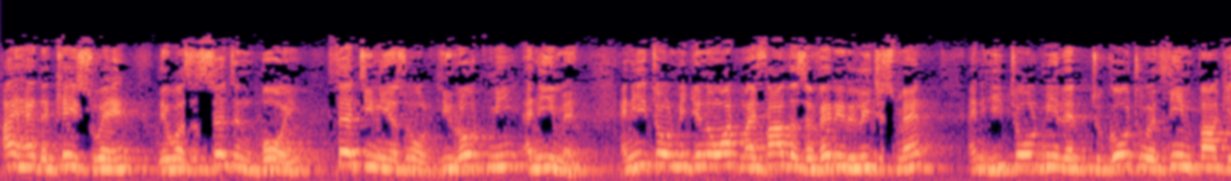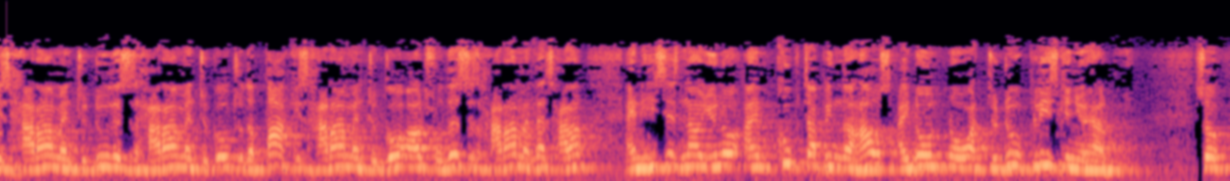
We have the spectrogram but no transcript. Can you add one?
I had a case where there was a certain boy, 13 years old, he wrote me an email and he told me, you know what, my father's a very religious man and he told me that to go to a theme park is haram and to do this is haram and to go to the park is haram and to go out for this is haram and that's haram. And he says, now you know, I'm cooped up in the house, I don't know what to do, please can you help me? So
